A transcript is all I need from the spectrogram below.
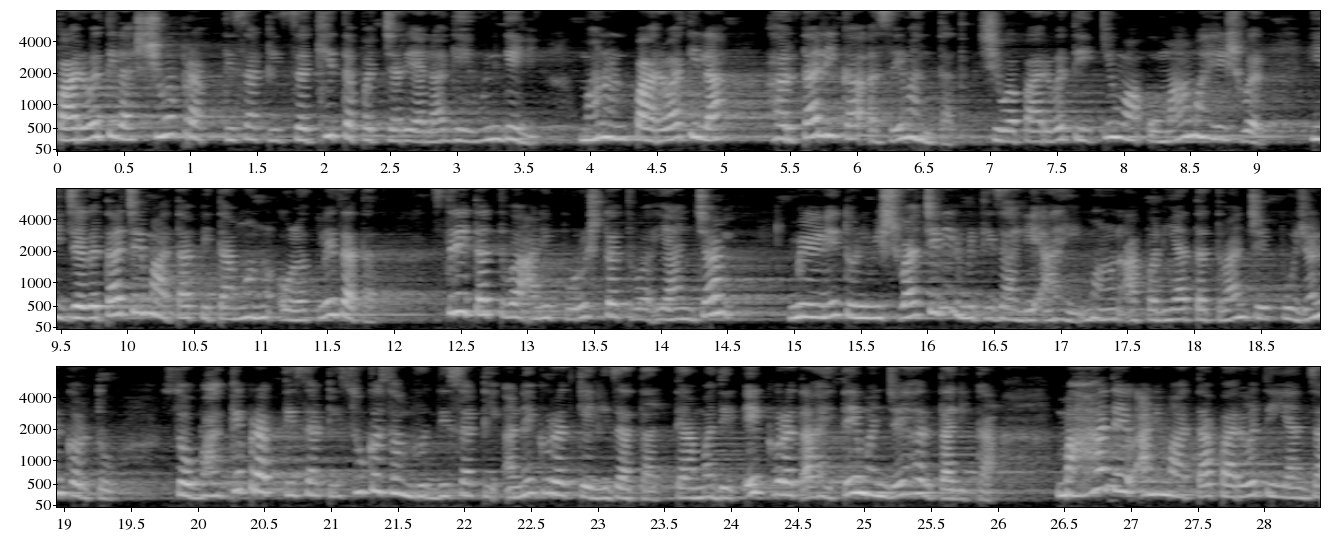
पार्वतीला शिवप्राप्तीसाठी सखी तपश्चर्याला घेऊन गेली. म्हणून पार्वतीला हरतालिका असे म्हणतात. शिवपार्वती किंवा उमा महेश्वर ही जगताचे माता पिता म्हणून ओळखले जातात. स्त्रीतत्व आणि पुरुषतत्व यांच्या मिळणीतून विश्वाची निर्मिती झाली आहे. म्हणून आपण या तत्वांचे पूजन करतो. सौभाग्यप्राप्तीसाठी सुख समृद्धीसाठी अनेक व्रत केली जातात. त्यामध्ये एक व्रत आहे ते म्हणजे हरतालिका. महादेव आणि माता पार्वती यांचा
